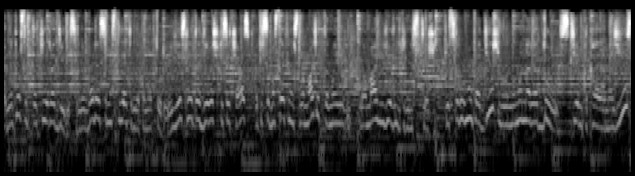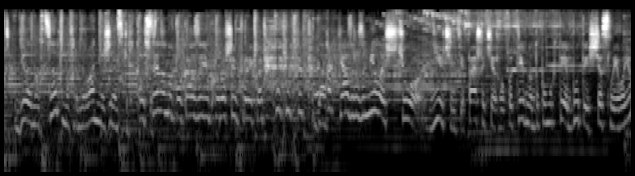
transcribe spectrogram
Они просто такие родились, они более самостоятельные по натуре. И если этой девочке сейчас эту самостоятельность сломать, это мы ломаем ее внутренний стержень. То есть как бы мы поддерживаем, но мы наряду с тем, какая она есть, делаем акцент на формирование женских качеств. Посилено показуємо хороший приклад. Да. Я зрозуміла, що дівчинці в першу чергу потрібно допомогти бути щасливою,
